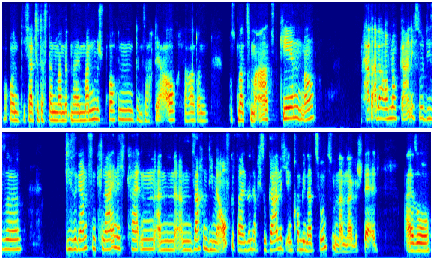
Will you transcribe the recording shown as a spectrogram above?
und ich hatte das dann mal mit meinem Mann besprochen. Dann sagte er auch, ja, dann musst mal zum Arzt gehen, ne? Habe aber auch noch gar nicht so diese, diese ganzen Kleinigkeiten an, an Sachen, die mir aufgefallen sind, habe ich so gar nicht in Kombination zueinander gestellt. Also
